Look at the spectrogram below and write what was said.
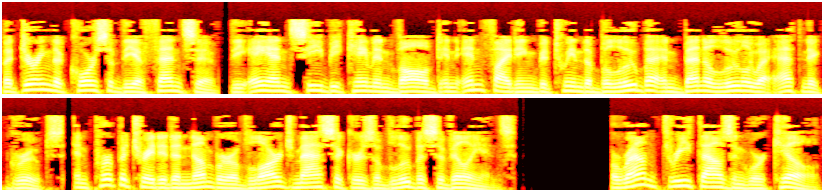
but during the course of the offensive, the ANC became involved in infighting between the Baluba and Bena Lulua ethnic groups, and perpetrated a number of large massacres of Luba civilians. Around 3,000 were killed.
